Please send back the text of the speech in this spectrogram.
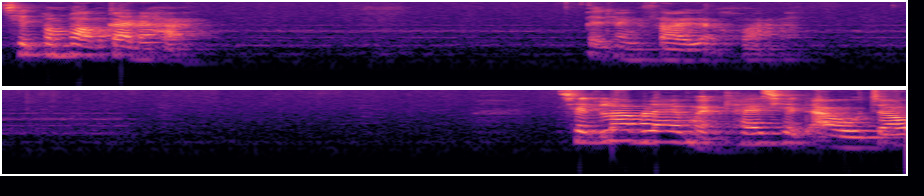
เช็ดพร้อมๆกันนะคะไปทางซ้ายและขวา เช็ดรอบแรกเหมือนแค่เช็ดเอาเจ้า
